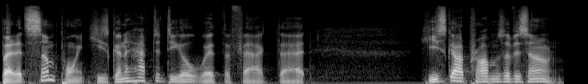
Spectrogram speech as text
but at some point he's going to have to deal with the fact that he's got problems of his own.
